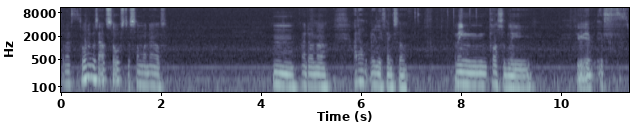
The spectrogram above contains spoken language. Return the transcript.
But I thought it was outsourced to someone else. Hmm, I don't know. I don't really think so. I mean, possibly... If... If,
